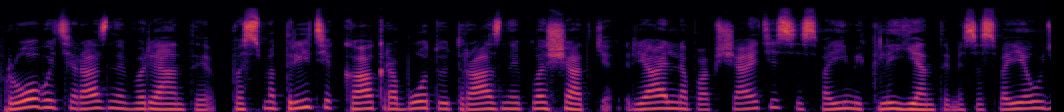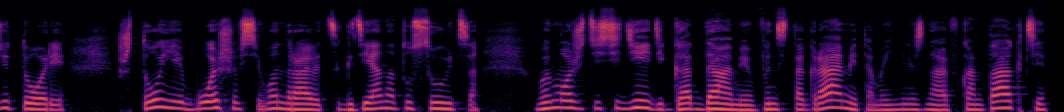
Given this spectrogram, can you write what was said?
Пробуйте разные варианты, посмотрите, как работают разные площадки, реально пообщайтесь со своими клиентами, со своей аудиторией, что ей больше всего нравится, где она тусуется. Вы можете сидеть годами в Инстаграме, там, я не знаю, ВКонтакте,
